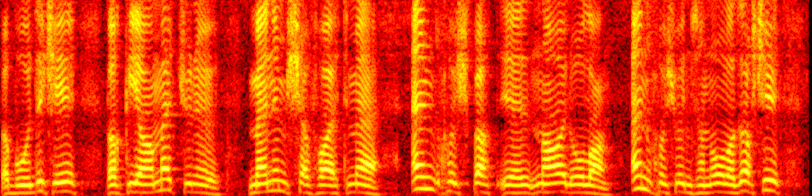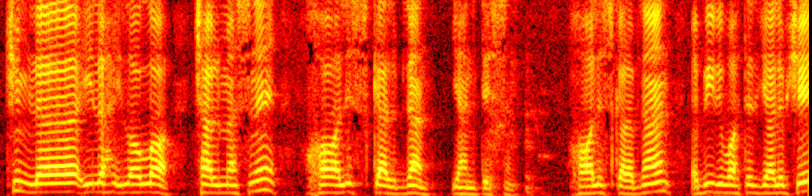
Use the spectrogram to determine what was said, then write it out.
Və buyurdu ki, və qiyamət günü mənim şəfayətimə ən xoşbəxt e, nail olan, ən xoşbəxt insan olacaq ki, kim lə iləhə illallah kəlməsini xalis qəlbdən, yəni desin. Xalis qəlbdən və bir rivayətdə gəlib ki,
